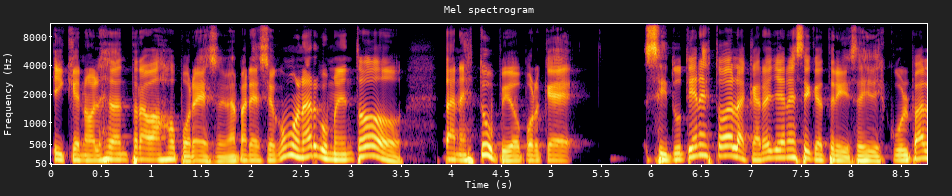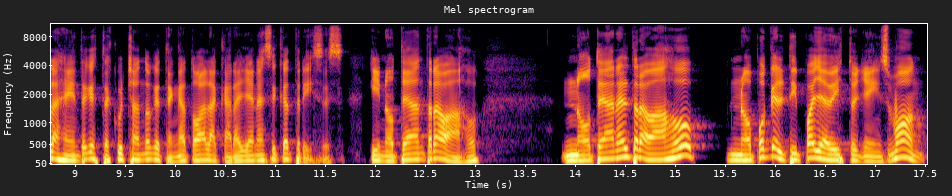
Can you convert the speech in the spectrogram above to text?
y que no les dan trabajo por eso. Y me pareció como un argumento tan estúpido porque si tú tienes toda la cara llena de cicatrices, y disculpa a la gente que está escuchando que tenga toda la cara llena de cicatrices y no te dan trabajo, no te dan el trabajo no porque el tipo haya visto James Bond,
